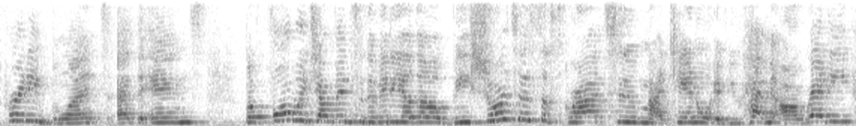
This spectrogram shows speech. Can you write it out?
pretty blunt at the ends. Before we jump into the video though, be sure to subscribe to my channel if you haven't already.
